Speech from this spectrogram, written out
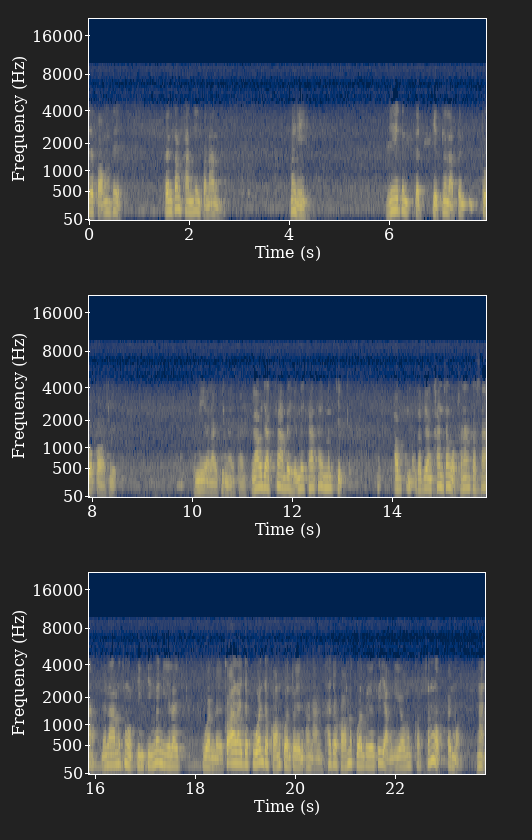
เจ้าของสิเป็นสำคัญยิ่งกว่านั้น ไม่มีนี่ตั้งแต่จิตนั่นแหละเป็นตัวก่อเหตุมีอะไรที่ไหนไป เราอยากทราบได้เห็นได้ชัดให้มันจิต เอาแต่เพียงขั้นสงบเท่านั้นก็ทราบ เวลามันสงบจริง ๆ ไม่มีอะไรกวนเลย ก็อะไรจะกวนเจ้าของกวนตัวเองเท่านั้น ถ้าเจ้าของไม่กวนตัวเองที่อย่างเดียวมันก็สงบไปหมดนั่น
